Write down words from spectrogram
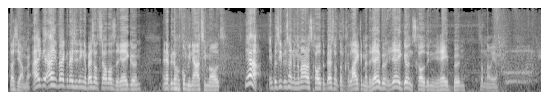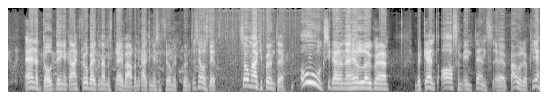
Dat is jammer. Eigenlijk, werken deze dingen best wel hetzelfde als de raygun. En heb je nog een combinatiemode. Ja, in principe zijn de normale schoten best wel te vergelijken met raygun schoten, niet raybun. Wat is dat nou weer? En het doodding, ik kan eigenlijk veel beter met mijn spraywapen. Dan krijg je tenminste veel meer punten. Zoals dit. Zo maak je punten. Oeh, ik zie daar een uh, heel leuk, uh, bekend, awesome, intense uh, power-upje.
